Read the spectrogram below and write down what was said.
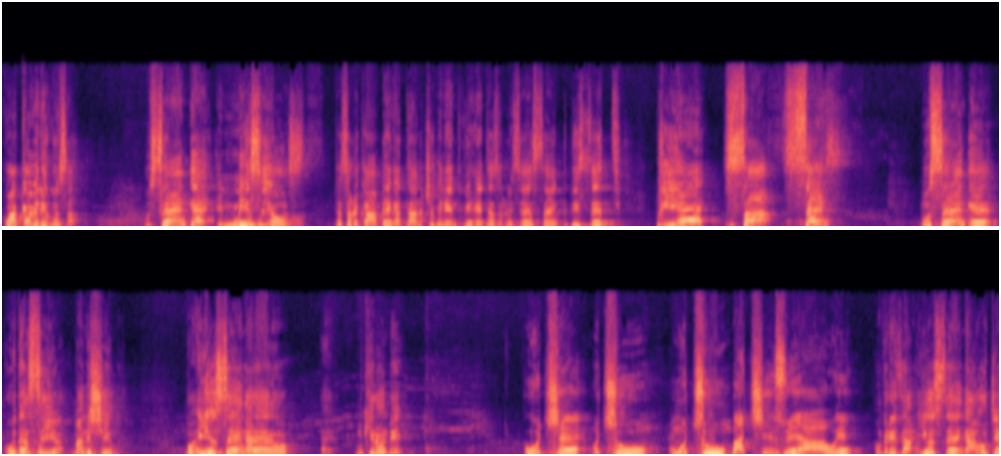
Kuwa kabiri gusa. Usenge iminsi yose. Tesalonika wa mbere gatanu cumi n'indwi un thessaloniciens 5 17 priez sans cesse. Musenge udasiba. Imana ishimwe. Ngo iyo usenga rero eh, mu kirundi uje mu cyumba cy'inzu yawe. Umviriza iyo usenga uje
